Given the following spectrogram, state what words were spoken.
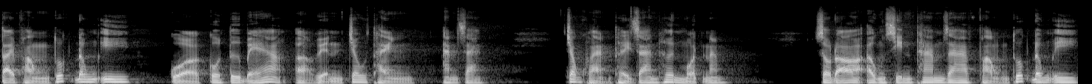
tại phòng thuốc đông y của cô tư bé ở huyện châu thành, an giang, trong khoảng thời gian hơn một năm. Sau đó, ông xin tham gia phòng thuốc đông y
